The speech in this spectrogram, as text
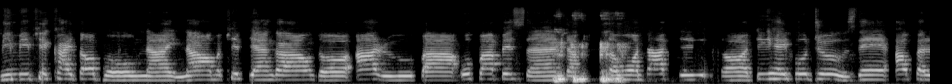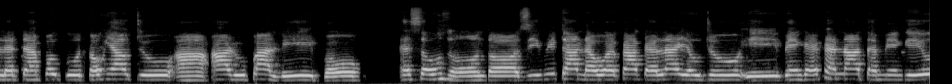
မိမိဖြစ်ခိုက်သောဘုံ၌နာမဖြစ်ပြန်ကောင်းသောအရူပဥပပစ္စန္တာသဝန္တဖြစ်သောတိဟိပုတုဇင်အောက်ဖလတံပုဂ္ဂိုလ်3ယောက်တို့အားအရူပ၄ပုံ အဆုံးစွန်သောဇီဝိတနဝကကလယုတ်တုဤပင်ကခဏသမင်ကေယု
